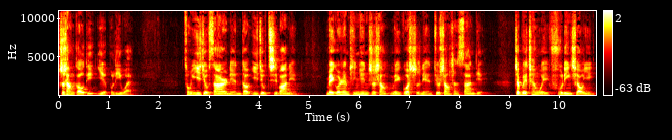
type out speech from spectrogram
智商高低也不例外。从1932年到1978年，美国人平均智商每过十年就上升三点，这被称为福林效应。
